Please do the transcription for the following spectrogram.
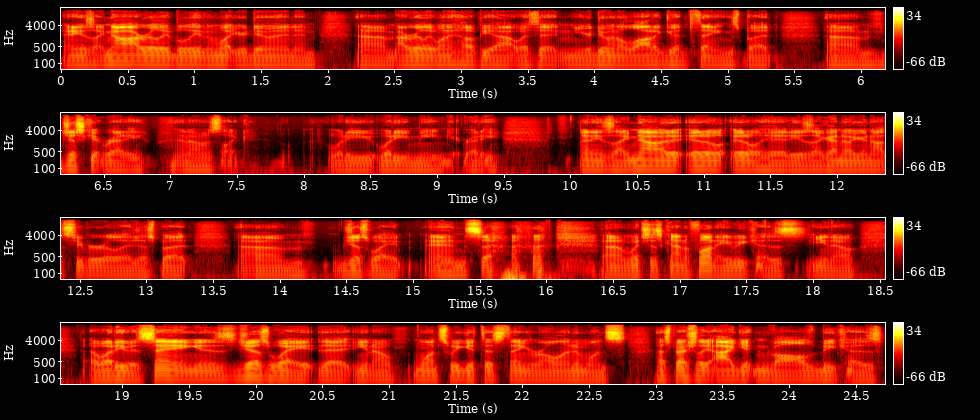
And he was like, no, I really believe in what you're doing. And um, I really want to help you out with it. And you're doing a lot of good things, but um, just get ready. And I was like, what do you, what do you mean get ready? And he's like, no, it, will it'll hit. He's like, I know you're not super religious, but um, just wait. And so, um, which is kind of funny because you know what he was saying is just wait. That you know once we get this thing rolling, and once especially I get involved because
